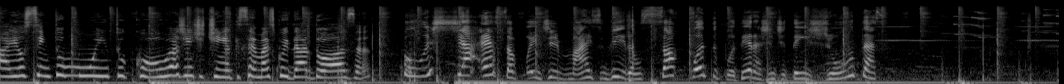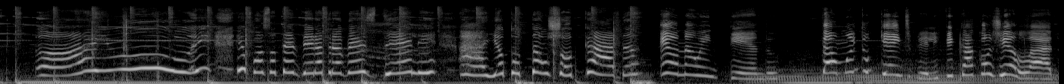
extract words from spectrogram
Ai, eu sinto muito, Cole. A gente tinha que ser mais cuidadosa. Puxa, essa foi demais! Viram só quanto poder a gente tem juntas? Ai, ui! Eu posso até ver através dele. Ai, eu tô tão chocada. Não entendo. Tá muito quente pra ele ficar congelado.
